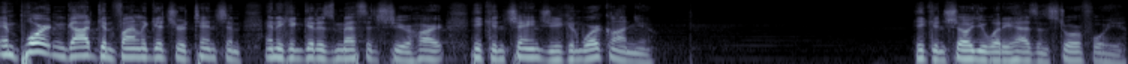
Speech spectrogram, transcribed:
important, God can finally get your attention and He can get His message to your heart. He can change you, He can work on you, He can show you what He has in store for you.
